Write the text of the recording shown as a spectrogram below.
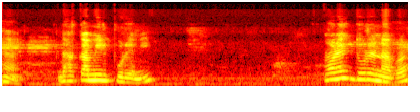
হ্যাঁ ঢাকা মিরপুরে আমি। অনেক দূরে না আবার?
